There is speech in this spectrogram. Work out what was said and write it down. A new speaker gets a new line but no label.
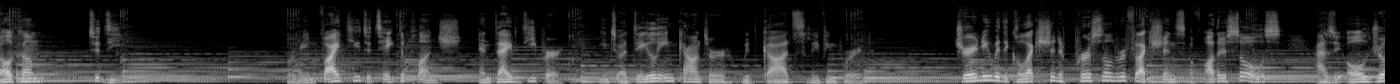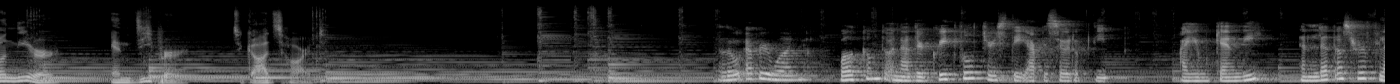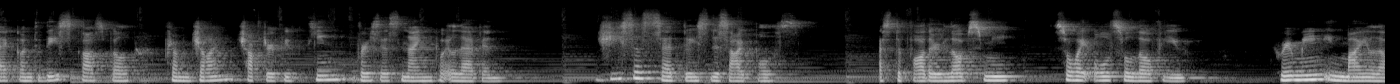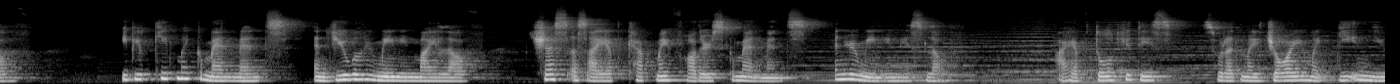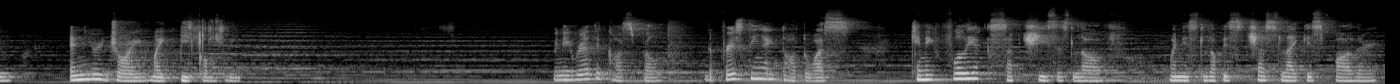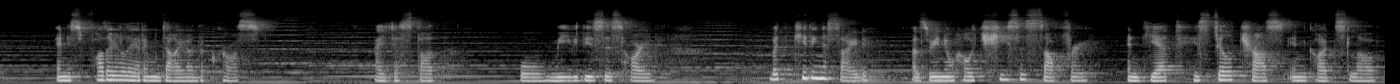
Welcome to Deep, where we invite you to take the plunge and dive deeper into a daily encounter with God's living Word. Journey with a collection of personal reflections of other souls as we all draw nearer and deeper to God's heart.
Hello, everyone. Welcome to another Grateful Thursday episode of Deep. I am Candy, and let us reflect on today's Gospel from John chapter 15, verses 9 to 11. Jesus said to his disciples, As the Father loves me, so I also love you. Remain in my love. If you keep my commandments, and you will remain in my love, just as I have kept my Father's commandments and remain in his love. I have told you this so that my joy might be in you and your joy might be complete. When I read the Gospel, the first thing I thought was, can I fully accept Jesus' love when his love is just like his Father and his Father let him die on the cross? I just thought, oh, maybe this is hard. But kidding aside, as we know how Jesus suffered and yet he still trusts in God's love,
